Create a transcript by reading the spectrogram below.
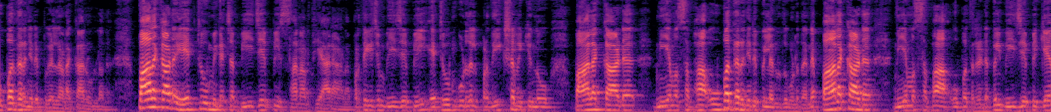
ഉപതെരഞ്ഞെടുപ്പുകൾ നടക്കാനുള്ളത്. പാലക്കാട് ഏറ്റവും മികച്ച ബി ജെ പി സ്ഥാനാർത്ഥി ആരാണ്? പ്രത്യേകിച്ചും ബി ജെ പി ഏറ്റവും കൂടുതൽ പ്രതീക്ഷ വയ്ക്കുന്നു പാലക്കാട് നിയമസഭാ ഉപതെരഞ്ഞെടുപ്പിൽ എന്നതുകൊണ്ട് തന്നെ. പാലക്കാട് നിയമസഭാ ഉപതെരഞ്ഞെടുപ്പിൽ ബി ജെ പിക്ക്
